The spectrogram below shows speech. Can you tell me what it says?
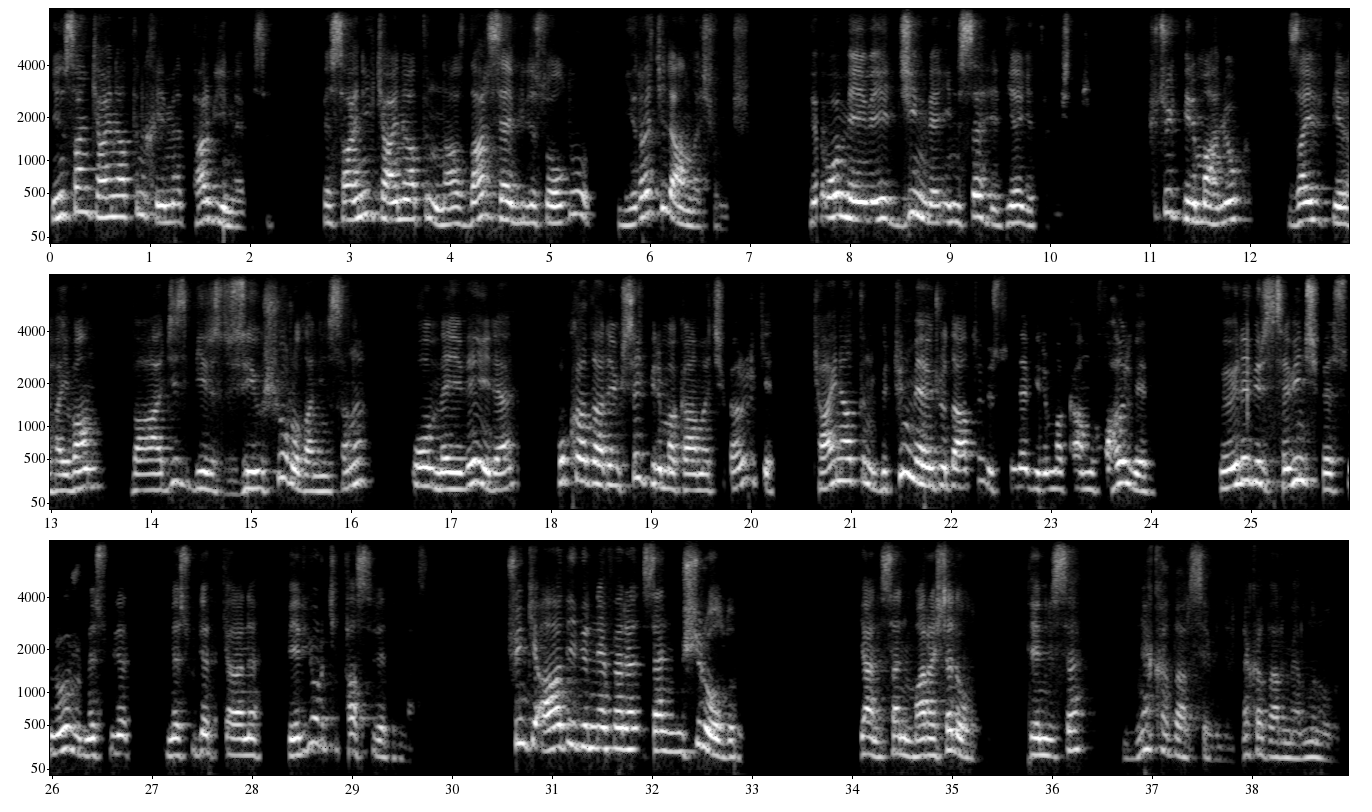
İnsan kainatın kıymettar bir mevkisi ve sani kainatın nazdar sevgilisi olduğu miraç ile anlaşılmış. Ve o meyveyi cin ve inse hediye getirmiştir. Küçük bir mahluk, zayıf bir hayvan ve aciz bir zivşur olan insanı o meyve ile o kadar yüksek bir makama çıkarır ki kainatın bütün mevcudatı üstünde bir makamı fahır verir. Böyle bir sevinç ve surur mesuliyet, mesuliyetkarane veriyor ki tasvir edilmez. Çünkü adi bir nefere sen müşir oldun, yani sen maraşal oldun denilse ne kadar sevinir, ne kadar memnun olur.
